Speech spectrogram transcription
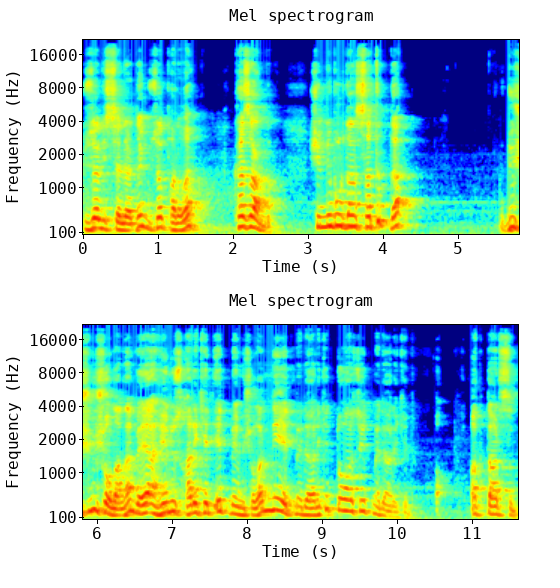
Güzel hisselerden güzel paralar kazandık. Şimdi buradan satıp da düşmüş olana veya henüz hareket etmemiş olan ne etmedi hareket? Doğası etmedi hareket. Aktarsın.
